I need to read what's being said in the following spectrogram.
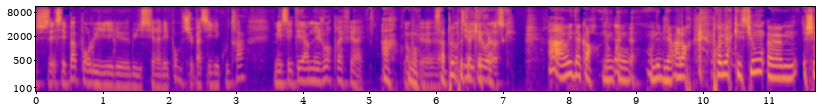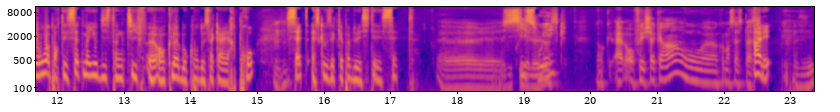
C'est c'est pas pour lui, lui, lui cirer les pompes, je sais pas s'il écoutera, mais c'était un de mes joueurs préférés. Ah Donc, bon, euh, ça peut quand il peut-être était au. LOSC. Ah oui, d'accord. Donc on, on est bien. Alors, première question. Euh, Chéroux a porté 7 maillots distinctifs euh, en club au cours de sa carrière pro. Mhm. 7. Est-ce que vous êtes capable de les citer les 7 Euh, Du coup, il y a six, le oui. LOSC. Donc, ah, on fait chacun un ou euh, comment ça se passe? Allez, Vas-y.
